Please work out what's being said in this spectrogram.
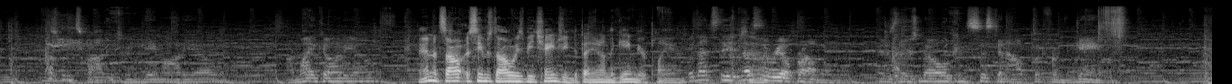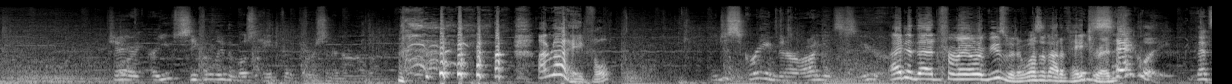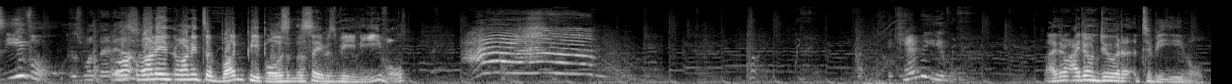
sweet spot between game audio and our mic audio. And it's al- it seems to always be changing depending on the game you're playing. But that's the that's So- the real problem. Is there's no consistent output from the game. Jay, are you secretly the most hateful person in our room? I'm not hateful. You just screamed in our audience's ear. I did that for my own amusement. It wasn't out of hatred. Exactly. That's evil, is what that is. Wa- Wanting wanting to bug people isn't the same as being evil. Ah! It can be evil. I don't I don't do it to be evil.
